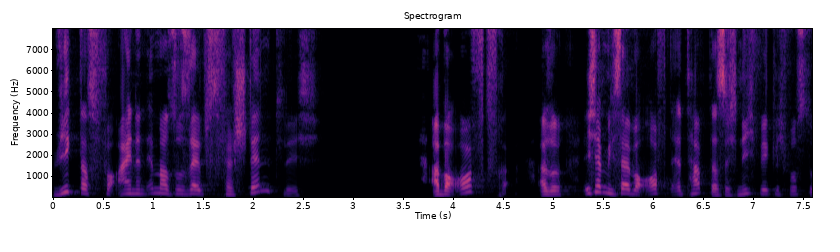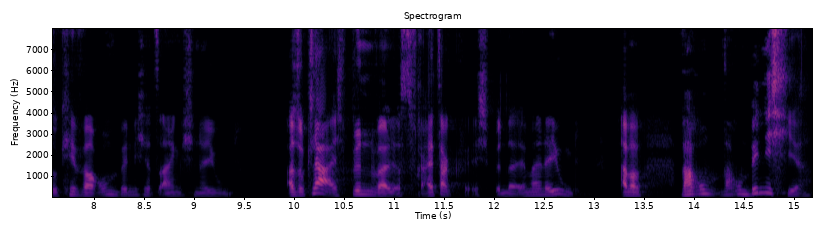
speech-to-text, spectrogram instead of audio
wirkt das für einen immer so selbstverständlich. Aber oft, also ich habe mich selber oft ertappt, dass ich nicht wirklich wusste, okay, warum bin ich jetzt eigentlich in der Jugend? Also klar, ich bin, weil es Freitag, ich bin da immer in der Jugend. Aber warum, warum bin ich hier?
